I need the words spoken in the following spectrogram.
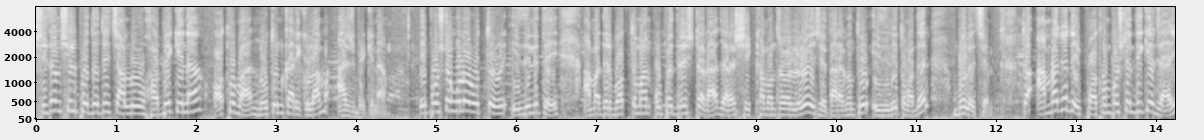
সৃজনশীল পদ্ধতি চালু হবে কিনা অথবা নতুন কারিকুলাম আসবে কিনা? এই প্রশ্নগুলোর উত্তর ইজিলিতে আমাদের বর্তমান উপদেষ্টারা, যারা শিক্ষা মন্ত্রণালয়ে রয়েছে, তারা কিন্তু ইজিলি তোমাদের বলেছে। তো আমরা যদি প্রথম প্রশ্নের দিকে যাই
